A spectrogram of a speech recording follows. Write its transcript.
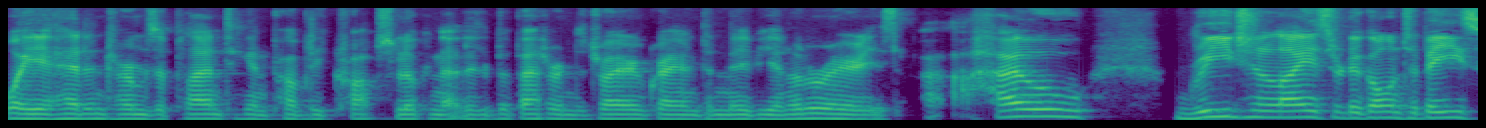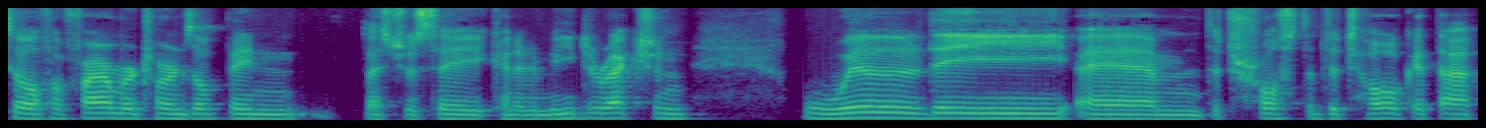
way ahead in terms of planting and probably crops are looking a little bit better in the drier ground than maybe in other areas. Uh, how regionalized are they going to be? So if a farmer turns up in, let's just say, kind of the Meath direction, will the um, the trust of the talk at that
